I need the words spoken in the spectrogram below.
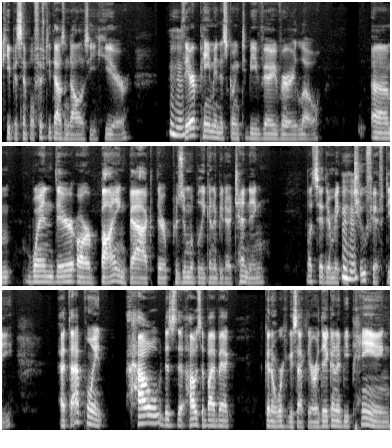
keep it simple, $50,000 a year. Mm-hmm. Their payment is going to be very, very low um, when they are buying back, they're presumably going to be attending. Let's say they're making mm-hmm. 250. At that point, how does the how is the buyback going to work exactly? Are they going to be paying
